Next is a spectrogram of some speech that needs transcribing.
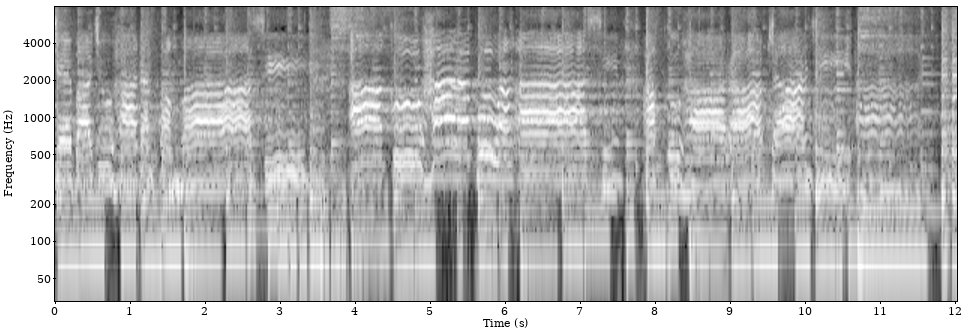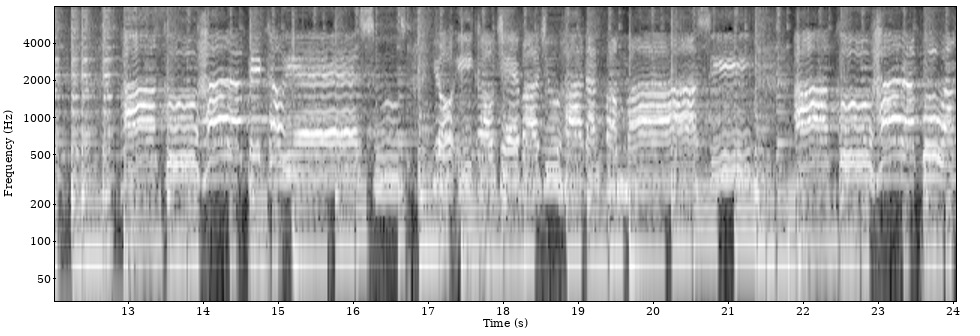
je baju dan pamasi Aku harap uang asin Aku harap janjian Aku harap ikau Yesus. Yo ikau je baju dan pamasi Aku harap uang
